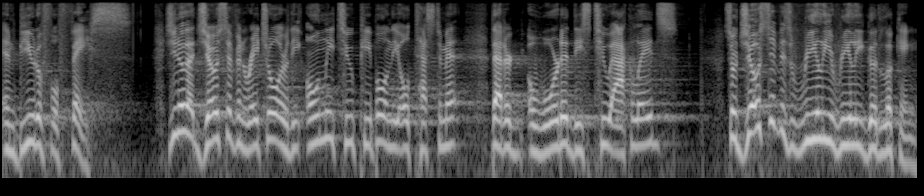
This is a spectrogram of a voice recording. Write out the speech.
and beautiful face. Do you know that Joseph and Rachel are the only two people in the Old Testament that are awarded these two accolades? So Joseph is really, really good looking.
